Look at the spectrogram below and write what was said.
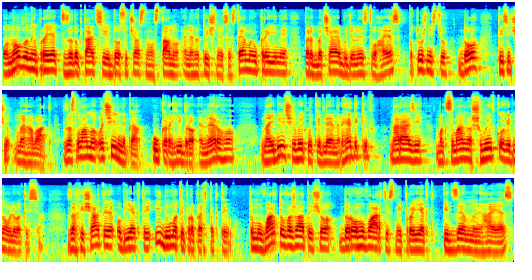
Оновлений проєкт з адаптацією до сучасного стану енергетичної системи України передбачає будівництво ГАЕС потужністю до 1000 МВт. За словами очільника Укргідроенерго, найбільші виклики для енергетиків наразі максимально швидко відновлюватися, захищати об'єкти і думати про перспективу. Тому варто вважати, що дороговартісний проєкт підземної ГАЕС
